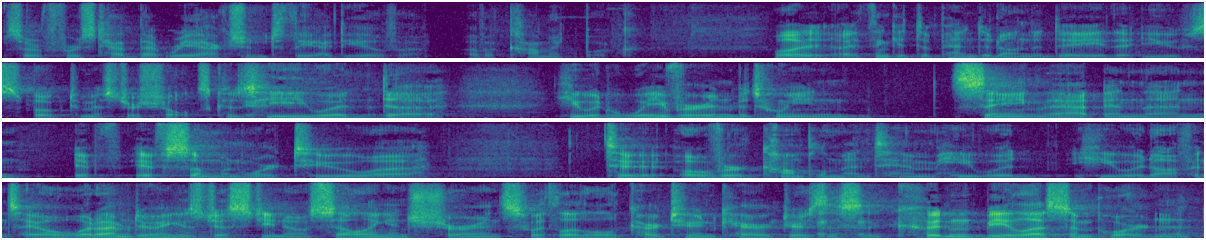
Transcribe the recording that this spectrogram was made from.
sort of first had that reaction to the idea of a, of a comic book. Well, I think it depended on the day that you spoke to Mr. Schulz, because he would uh, he would waver in between saying that and then if if someone were to uh, to over compliment him, he would he would often say, "Oh, what I'm doing is just you know selling insurance with little cartoon characters. This couldn't be less important."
